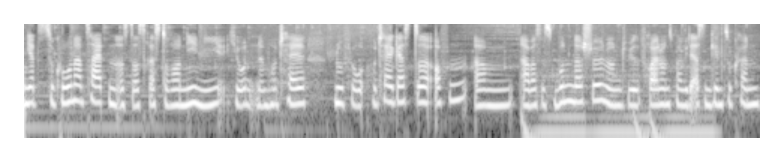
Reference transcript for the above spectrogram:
Jetzt zu Corona-Zeiten ist das Restaurant Nini hier unten im Hotel nur für Hotelgäste offen. Ähm, aber es ist wunderschön und wir freuen uns mal wieder essen gehen zu können.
